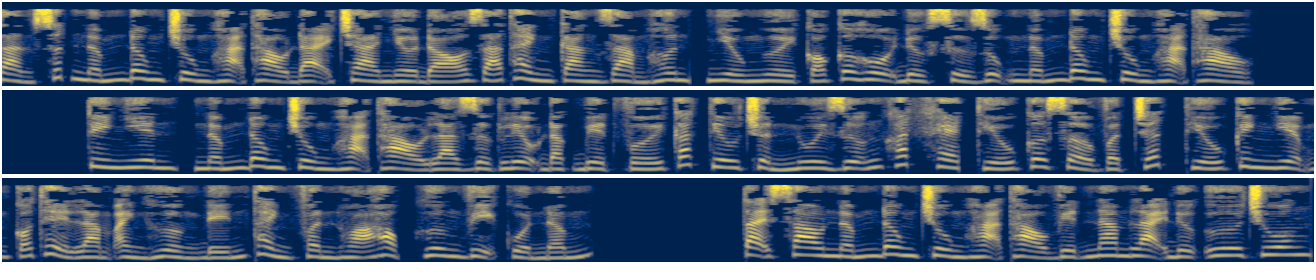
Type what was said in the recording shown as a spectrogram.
sản xuất nấm đông trùng hạ thảo đại trà nhờ đó giá thành càng giảm hơn, nhiều người có cơ hội được sử dụng nấm đông trùng hạ thảo. Tuy nhiên, nấm đông trùng hạ thảo là dược liệu đặc biệt với các tiêu chuẩn nuôi dưỡng khắt khe, thiếu cơ sở vật chất, thiếu kinh nghiệm có thể làm ảnh hưởng đến thành phần hóa học, hương vị của nấm. Tại sao nấm đông trùng hạ thảo Việt Nam lại được ưa chuông?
